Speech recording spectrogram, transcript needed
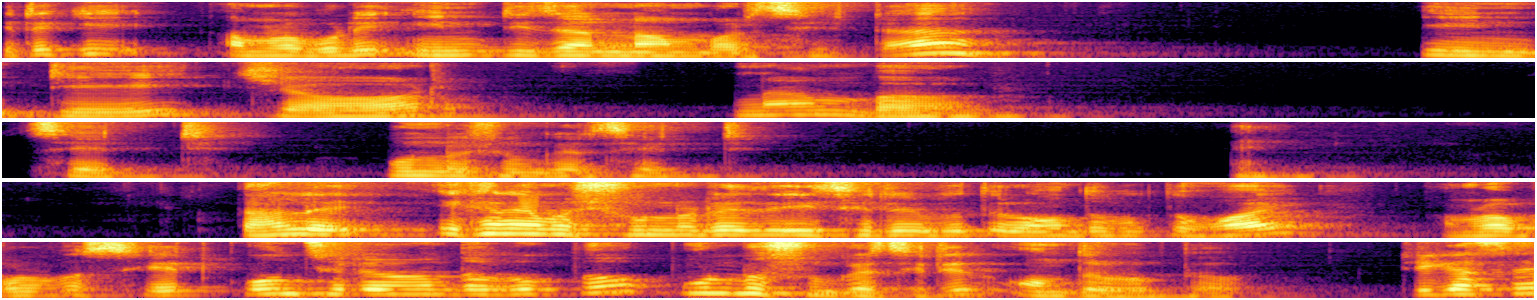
এটা কি আমরা বলি ইন্টিজার নাম্বার সেট হ্যাঁ? ইন্টিজার নাম্বার সেট পূর্ণ সংখ্যার সেট তাহলে এখানে আমরা শূন্যটা যে এই সেটের ভিতরে অন্তর্ভুক্ত হয়, আমরা বলব সেট কোন সেটের অন্তর্ভুক্ত? পূর্ণ সংখ্যার সেটের অন্তর্ভুক্ত। ঠিক আছে?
